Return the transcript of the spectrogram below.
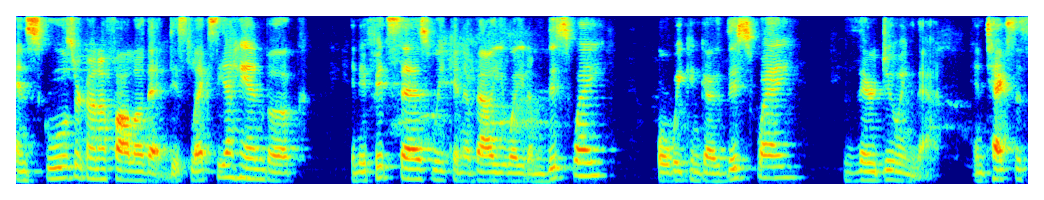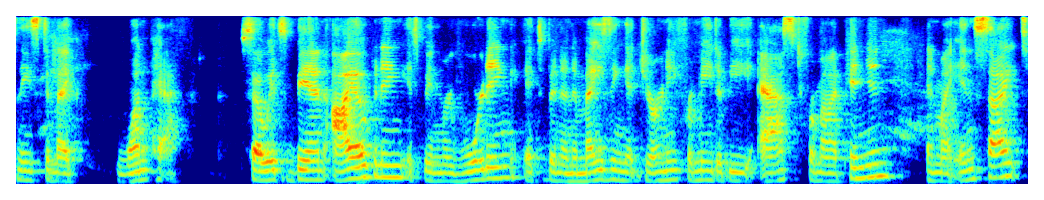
and schools are going to follow that dyslexia handbook. And if it says we can evaluate them this way or we can go this way, they're doing that. And Texas needs to make one path so it's been eye opening, it's been rewarding, it's been an amazing journey for me to be asked for my opinion and my insight.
